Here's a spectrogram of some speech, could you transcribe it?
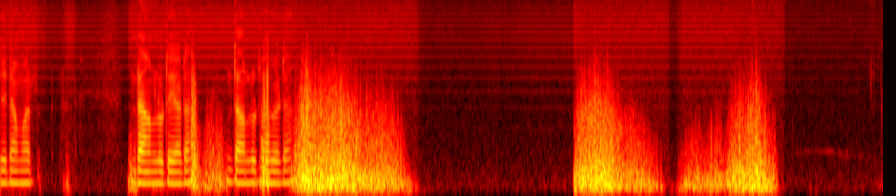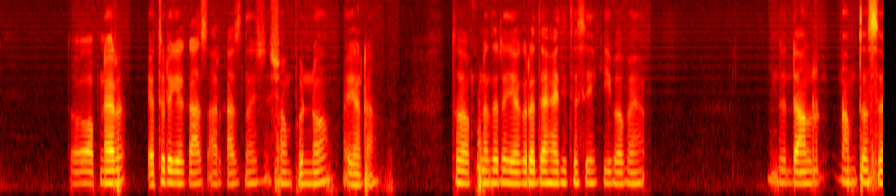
যেটা আমার ডাউনলোড এটা ডাউনলোড হবে এটা। তো আপনার এতটুকু কাজ আর কাজ নেই সম্পূর্ণ এটা তো আপনাদের ইয়ে করে দেখাই দিতেছি কীভাবে ডাউনলোড নামতেছে।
